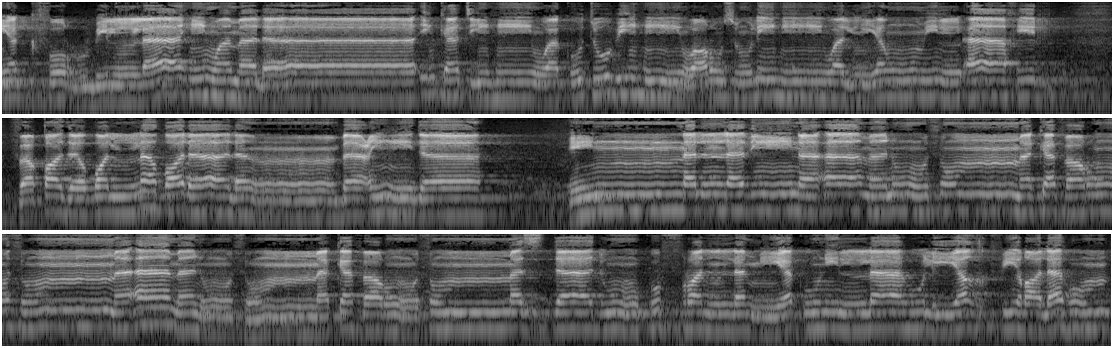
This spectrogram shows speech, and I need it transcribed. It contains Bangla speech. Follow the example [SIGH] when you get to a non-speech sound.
يكفر بالله وملائكته وكتبه ورسله واليوم الآخر فقد ضل ضلالا بعيدا. إن الذين آمنوا ثم كفروا ثم آمنوا ثم كفروا ثم ازدادوا كفرا لم يكن الله ليغفر لهم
